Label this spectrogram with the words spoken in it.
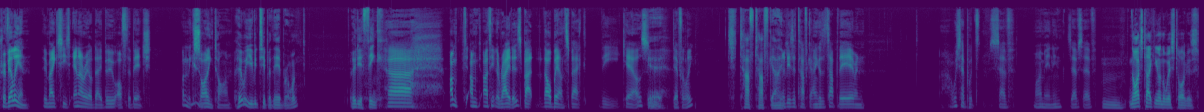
Trevilyan, who makes his NRL debut off the bench. What Hmm. an exciting time! Who are you be tipping there, Brian? Who do you think? Uh, I'm, I'm, I think the Raiders, but they'll bounce back. The Cows, Yeah, definitely. It's a tough, tough game. It is a tough game because it's up there, and I wish they put Sav, my man, in Zav Sav. Mm. Knights taking on the West Tigers.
